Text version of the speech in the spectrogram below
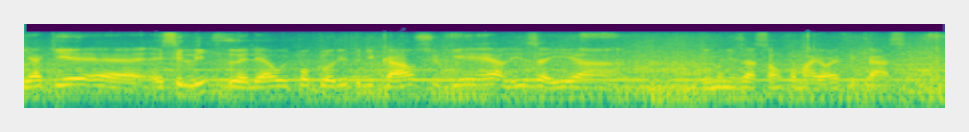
E aqui é, esse líquido ele é o hipoclorito de cálcio que realiza aí a imunização com maior eficácia.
